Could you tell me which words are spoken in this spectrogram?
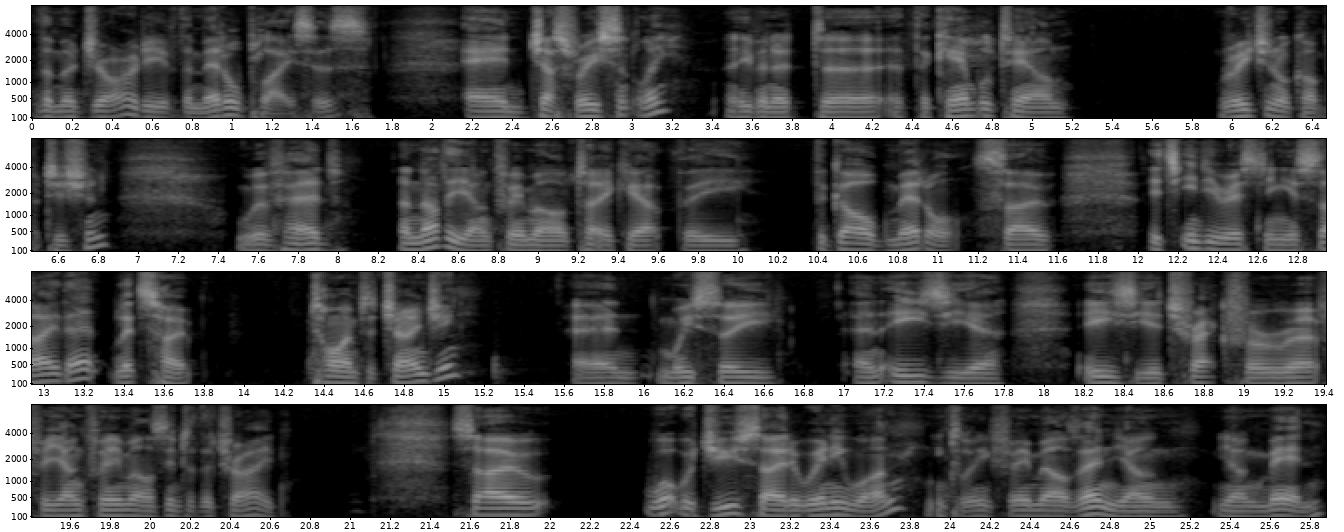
the majority of the medal places. And just recently, even at, uh, at the Campbelltown regional competition, we've had another young female take out the, the gold medal. So it's interesting you say that. Let's hope times are changing and we see an easier easier track for uh, for young females into the trade. So, what would you say to anyone, including females and young young men,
